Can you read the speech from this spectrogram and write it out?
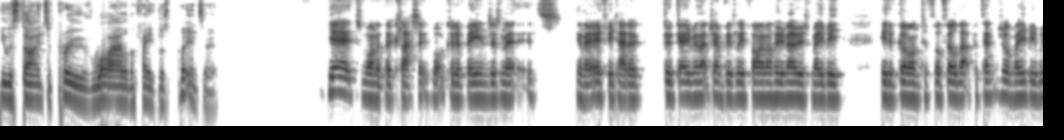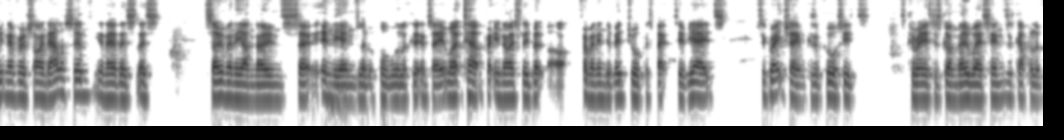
he was starting to prove why all the faith was put into it. Yeah, it's one of the classic what could have been, isn't it? It's you know, if he'd had a good game in that Champions League final. Who knows? Maybe he'd have gone on to fulfil that potential. Maybe we'd never have signed Alisson. You know, there's there's so many unknowns. So in the end, Liverpool will look at it and say it worked out pretty nicely. But uh, from an individual perspective, yeah, it's it's a great shame because of course his his career has gone nowhere since. A couple of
